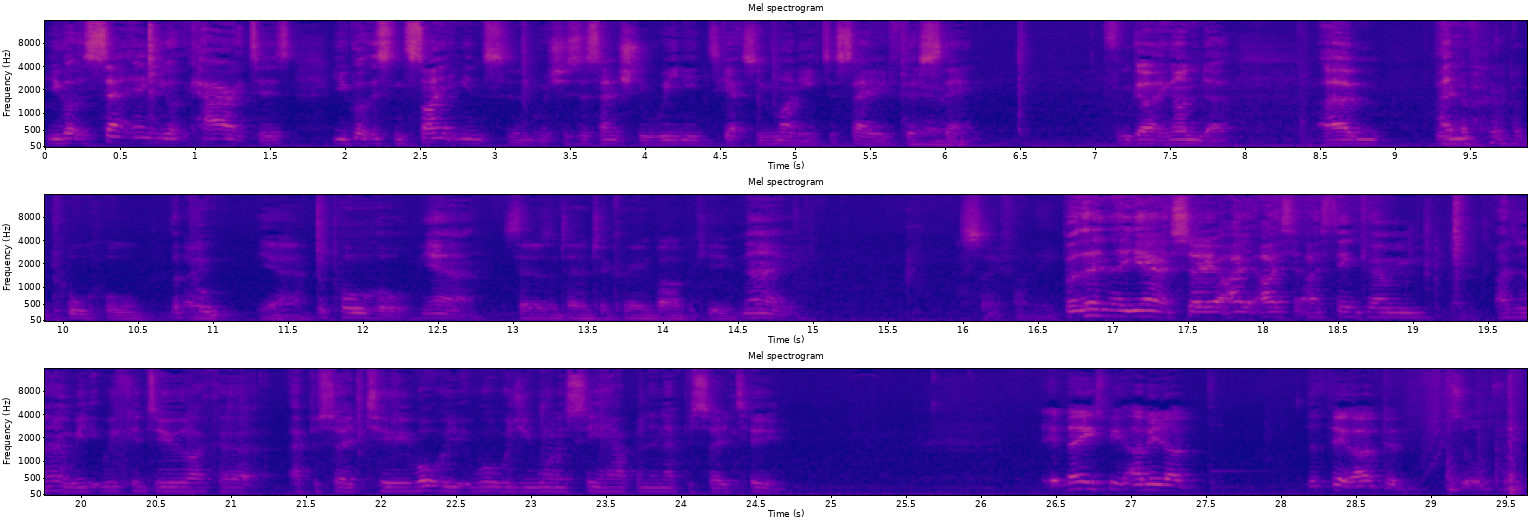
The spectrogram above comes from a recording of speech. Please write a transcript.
you got the setting, you got the characters, you got this inciting incident, which is essentially we need to get some money to save this Yeah. thing from going under. Um, And and a pool hall. The um, pool- Yeah. the pool hall, yeah, So it doesn't turn into a Korean barbecue. no. So funny. But then uh, yeah, so I I, th- I think um I don't know we we could do like a episode two. What would what would you want to see happen in episode two? It makes me. I mean, I, the thing I've been sort of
